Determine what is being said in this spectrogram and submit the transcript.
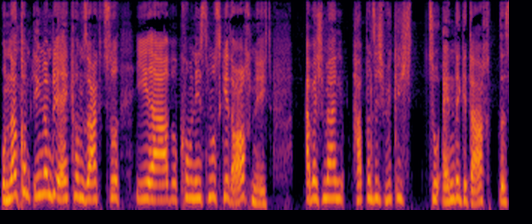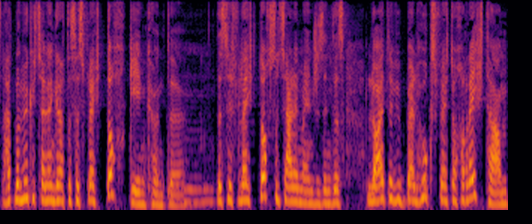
Und dann kommt irgendwann um die Ecke und sagt so, ja, aber Kommunismus geht auch nicht. Aber ich meine, hat man sich wirklich zu Ende gedacht, das hat man wirklich zu Ende gedacht, dass es vielleicht doch gehen könnte. Mhm. Dass wir vielleicht doch soziale Menschen sind, dass Leute wie Bell Hooks vielleicht auch recht haben.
